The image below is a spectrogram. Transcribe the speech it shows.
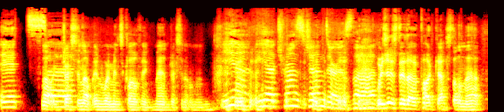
it's Not uh, dressing up in women's clothing, men dressing up in women. yeah, yeah, transgender is that. we just did a podcast on that.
